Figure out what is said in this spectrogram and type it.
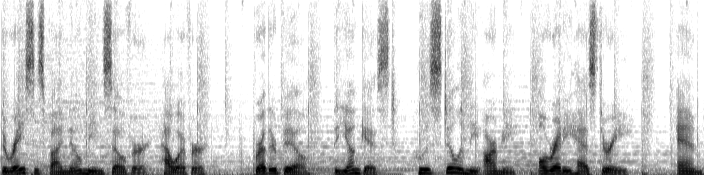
The race is by no means over, however. Brother Bill, the youngest, who is still in the army, already has three. Ann,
